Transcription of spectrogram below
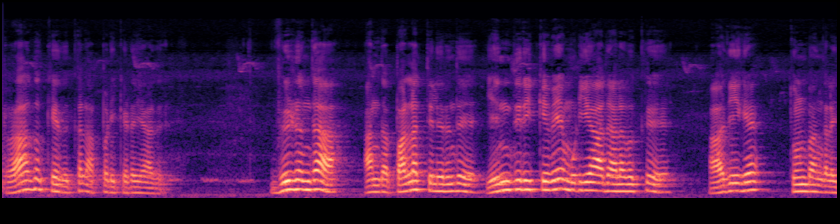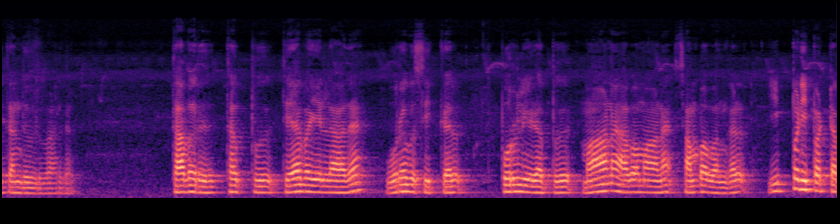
ராகு கேதுக்கள் அப்படி கிடையாது. விழுந்தா அந்த பள்ளத்திலிருந்து எந்திரிக்கவே முடியாத அளவுக்கு அதிக துன்பங்களை தந்து விடுவார்கள். தவறு தப்பு தேவையில்லாத உறவு சிக்கல் பொருள் இழப்பு மான அவமான சம்பவங்கள் இப்படிப்பட்ட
